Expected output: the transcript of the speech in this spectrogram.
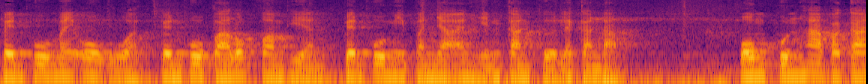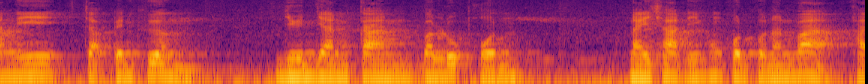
เป็นผู้ไม่โอ้อวด เป็นผู้ปรารบความเพียร เป็นผู้มีปัญญาอันเห็นการเกิดและการดับ องคุณห้าประการนี้จะเป็นเครื่องยืนยันการบรรลุผล ในชาตินี้ของคนคนนั้นว่า ใคร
